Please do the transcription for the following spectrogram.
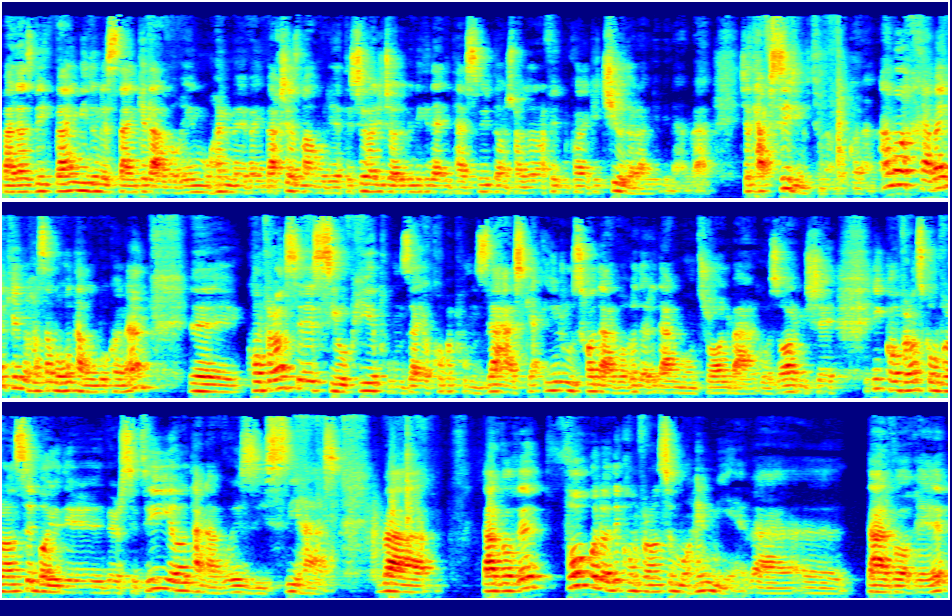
بعد از بیگ بنگ می‌دونستن که در واقع این مهمه و این بخشی از مأموریتشه ولی جالب اینه که در این تصویر دانشمندان فکر می‌کنن که چی رو دارن می‌بینن و چه تفسیری می‌تونن بکنن. اما خبری که می‌خواستم با اون تموم بکنم کنفرانس COP 15 یا COP 15 هست که این روزها در واقع داره در مونترال برگزار میشه. این کنفرانس کنفرانس biodiversity یا تنوع زیستی هست و در واقع فوق العاده کنفرانس مهمیه و در واقع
